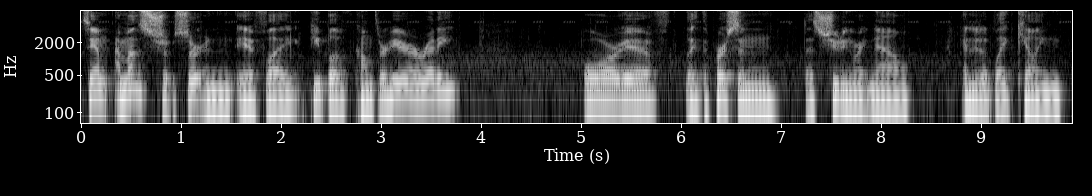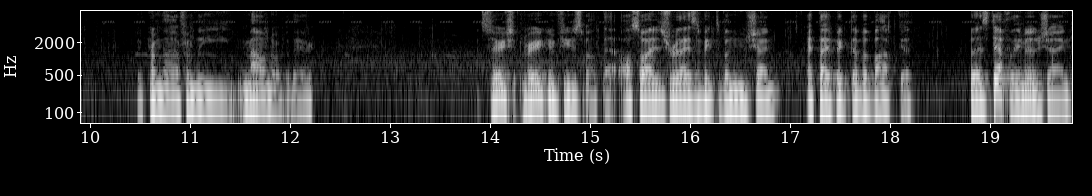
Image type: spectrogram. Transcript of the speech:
See, I'm, I'm uncertain if, like, people have come through here already or if like the person that's shooting right now ended up like killing from the from the mountain over there. It's very very confused about that. Also, I just realized I picked up a moonshine. I thought I picked up a vodka, but it's definitely moonshine.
